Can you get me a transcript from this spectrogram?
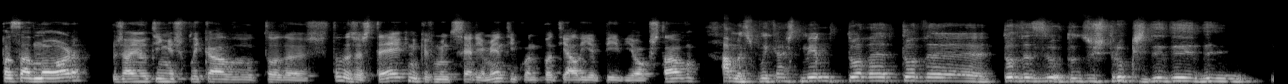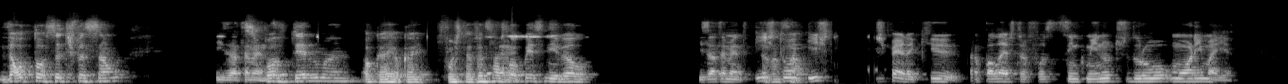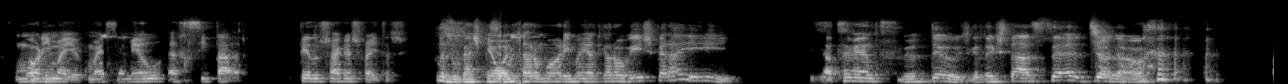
Passado uma hora, já eu tinha explicado todas, todas as técnicas, muito seriamente, enquanto batia ali a PIB ao Gustavo. Ah, mas explicaste mesmo toda, toda, todas, todos os truques de, de, de, de autossatisfação que se Exatamente. pode ter numa. Ok, ok. Foste avançar só para esse nível. Exatamente. Isto, isto espera que a palestra fosse de 5 minutos, durou uma hora e meia. Uma hora Ok. e meia começa-me ele a recitar Pedro Chagas Freitas. Mas o gajo Eu se olho- uma hora e meia a tocar ao bicho, espera aí. Exatamente. Meu Deus, que está Santos ou não?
